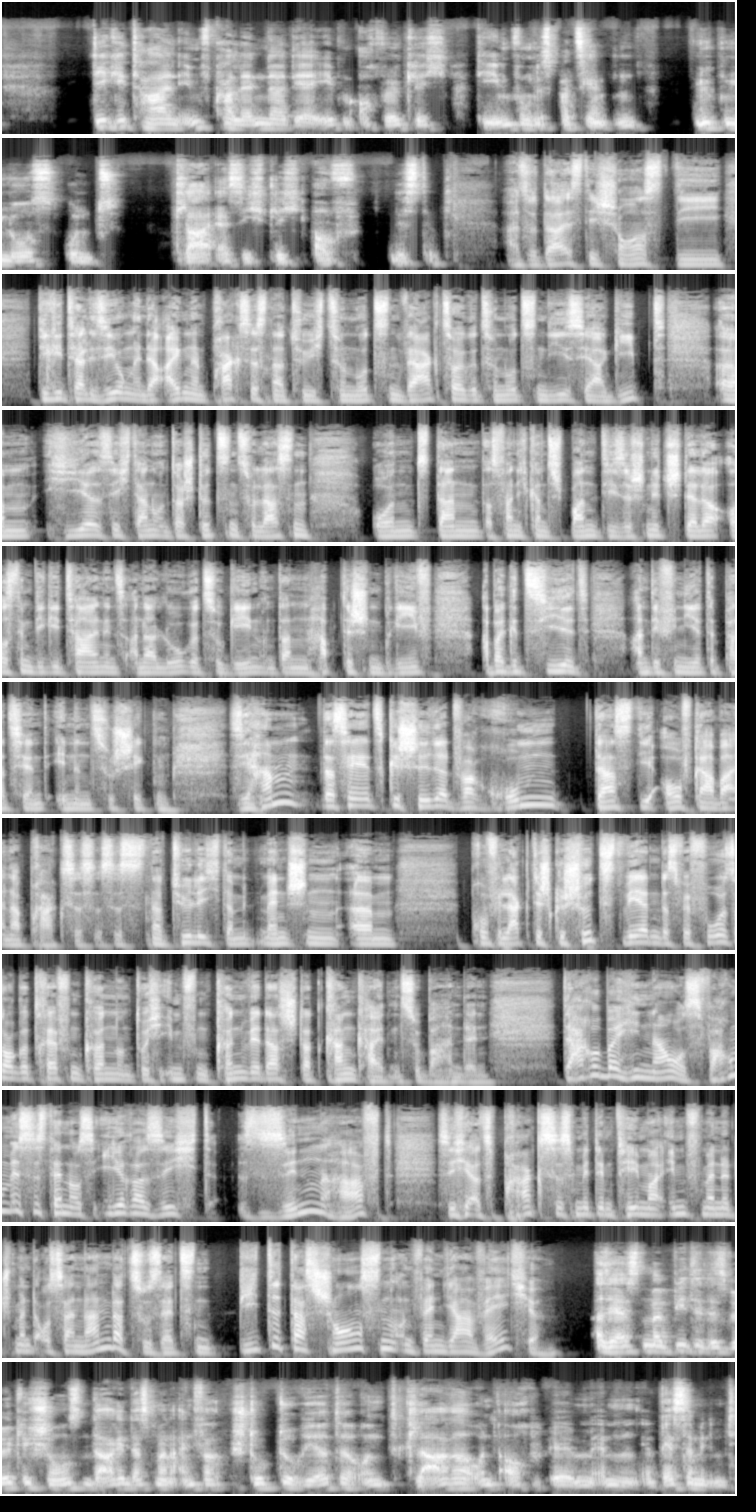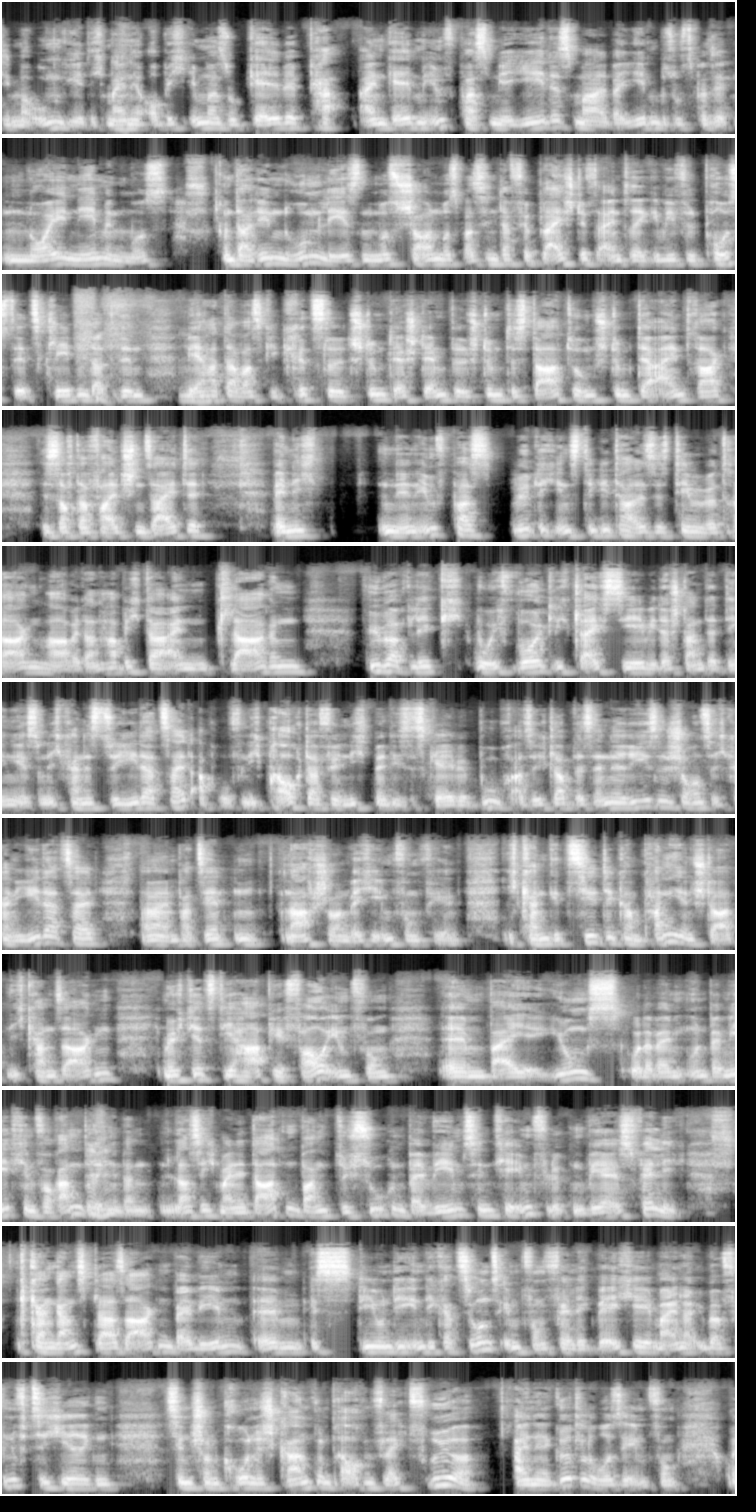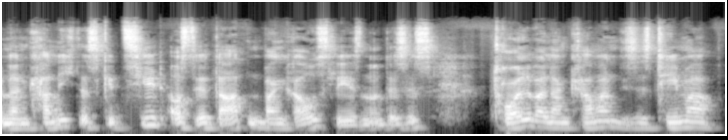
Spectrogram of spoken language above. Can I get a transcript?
digitalen Impfkalender, der eben auch wirklich die Impfung des Patienten lückenlos und klar ersichtlich auflistet. Also da ist die Chance, die Digitalisierung in der eigenen Praxis natürlich zu nutzen, Werkzeuge zu nutzen, die es ja gibt, ähm, hier sich dann unterstützen zu lassen und dann, das fand ich ganz spannend, diese Schnittstelle aus dem Digitalen ins Analoge zu gehen und dann einen haptischen Brief, aber gezielt an definierte PatientInnen zu schicken. Sie haben das ja jetzt geschildert, warum das die Aufgabe einer Praxis ist. Es ist natürlich, damit Menschen ähm, prophylaktisch geschützt werden, dass wir Vorsorge treffen können und durch Impfen können wir das, statt Krankheiten zu behandeln. Darüber hinaus, warum ist es denn aus Ihrer Sicht sinnhaft, sich als Praxis mit dem Thema Impfmanagement auseinanderzusetzen? Bietet das Chancen und wenn ja, welche? Also erstmal bietet es wirklich Chancen darin, dass man einfach strukturierter und klarer und auch ähm, ähm, besser mit dem Thema umgeht. Ich meine, ob ich immer so gelbe, einen gelben Impfpass mir jedes Mal bei jedem Besuchspatienten neu nehmen muss und darin rumlesen muss, schauen muss, was sind da für Bleistifteinträge, wie viel Post-its kleben da drin, wer hat da was gekritzelt, stimmt der Stempel, stimmt das Datum, stimmt der Eintrag, ist auf der falschen Seite. Wenn ich den Impfpass wirklich ins digitale System übertragen habe, dann habe ich da einen klaren Überblick, wo ich wirklich gleich sehe, wie der Stand der Dinge ist. Und ich kann es zu jeder Zeit abrufen. Ich brauche dafür nicht mehr dieses gelbe Buch. Also ich glaube, das ist eine Riesenchance. Ich kann jederzeit bei meinem Patienten nachschauen, welche Impfungen fehlen. Ich kann gezielte Kampagnen starten. Ich kann sagen, ich möchte jetzt die HPV-Impfung ähm, bei Jungs oder bei, und bei Mädchen voranbringen. Mhm. Dann lasse ich meine Datenbank durchsuchen, bei wem sind hier Impflücken, wer ist fällig. Ich kann ganz klar sagen, bei wem ähm, ist die und die Indikationsimpfung fällig. Welche meiner über 50-Jährigen sind schon chronisch krank und brauchen vielleicht früher früher eine Gürtelroseimpfung. Und dann kann ich das gezielt aus der Datenbank rauslesen. Und das ist toll, weil dann kann man dieses Thema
